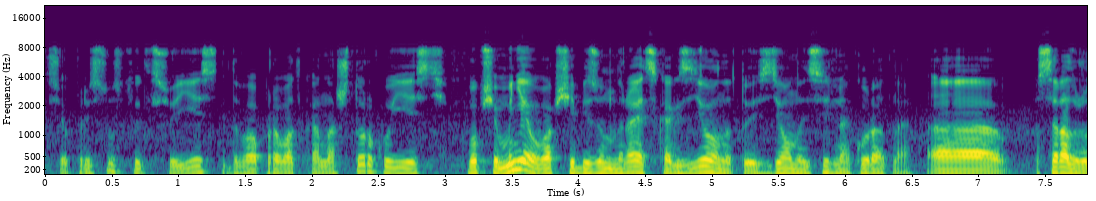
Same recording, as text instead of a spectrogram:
все присутствует, все есть. Два проводка на шторку есть. В общем, мне вообще безумно нравится, как сделано, то есть сделано действительно аккуратно. А, сразу же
